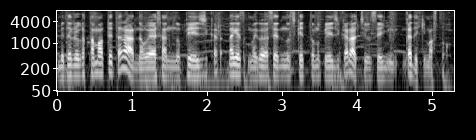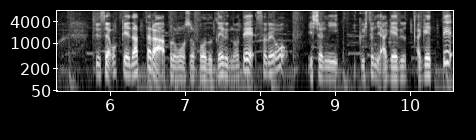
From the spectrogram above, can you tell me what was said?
メダルが貯まってたら名古屋さんのページから名古屋線のチケットのページから抽選ができますと。抽選 OK だったらプロモーションコード出るのでそれを一緒に行く人にあげるあげて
